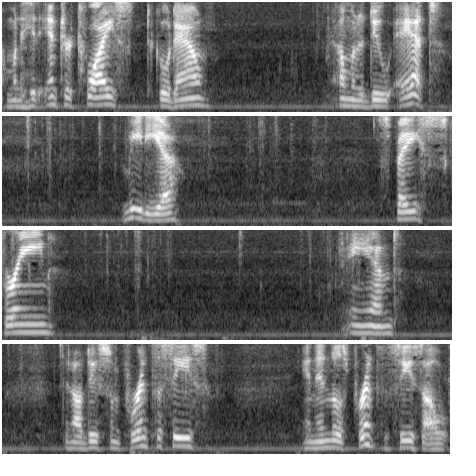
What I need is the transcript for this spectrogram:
I'm going to hit enter twice to go down. I'm going to do at media space screen and then I'll do some parentheses and in those parentheses I'll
